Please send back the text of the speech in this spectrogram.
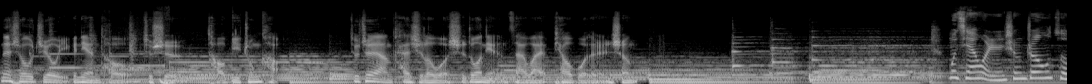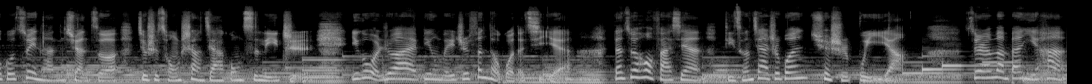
那时候只有一个念头，就是逃避中考。就这样开始了我十多年在外漂泊的人生。目前我人生中做过最难的选择，就是从上家公司离职，一个我热爱并为之奋斗过的企业。但最后发现，底层价值观确实不一样。虽然万般遗憾，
